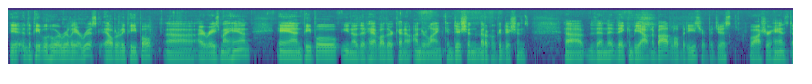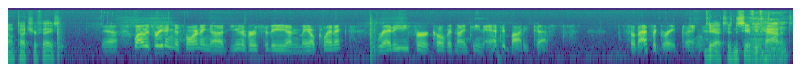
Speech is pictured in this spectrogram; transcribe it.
The, the people who are really at risk, elderly people, uh, I raise my hand, and people you know that have other kind of underlying conditions, medical conditions, uh, then they- can be out and about a little bit easier. But just wash your hands, don't touch your face. Yeah. Well, I was reading this morning, uh, University and Mayo Clinic ready for COVID nineteen antibody tests. So that's a great thing. Yeah, to see if you've mm-hmm. had it.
